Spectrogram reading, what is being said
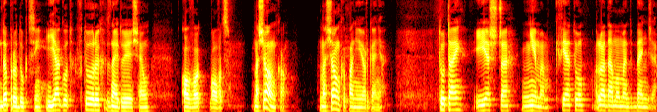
do produkcji jagód, w których znajduje się owo owoc. Nasionko. Nasionko, panie Jorgenie. Tutaj jeszcze nie mam kwiatu, lada moment będzie.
